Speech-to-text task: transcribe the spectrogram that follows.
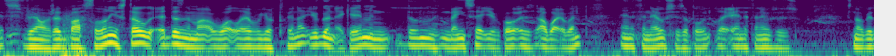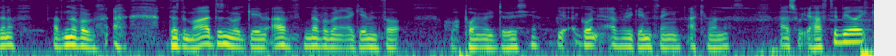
it's Real Madrid, Barcelona. You still. It doesn't matter what level you're playing at. You're going to a game, and the only mindset you've got is I want to win. Anything else is a bonus. Like anything else is, it's not good enough. I've never. it doesn't matter. It doesn't what game. I've never been in a game and thought, oh, what point would I do this here? You go into every game thinking I can win this. That's what you have to be like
